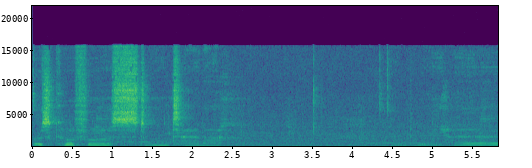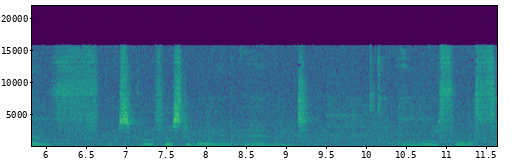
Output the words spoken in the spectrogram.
Roskofust, Montana. And we have Roskofust, Des Moines, and Henry Fourth.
